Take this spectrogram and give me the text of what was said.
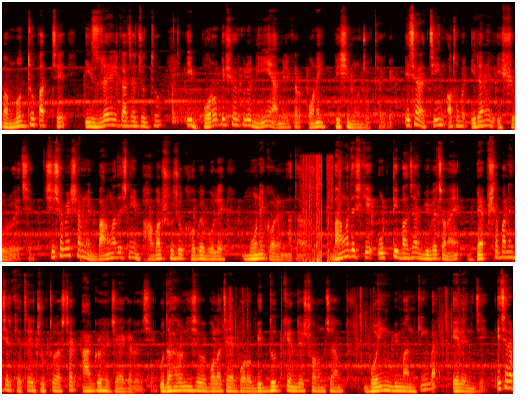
বা মধ্যপ্রাচ্যে ইসরায়েল গাজা যুদ্ধ, এই বড় বিষয়গুলো নিয়ে আমেরিকার অনেক বেশি মনোযোগ থাকবে। এছাড়া চীন অথবা ইরানের ইস্যুও রয়েছে। সেসবের সামনে বাংলাদেশ নিয়ে ভাবার সুযোগ হবে বলে মনে করেন না তারা। বাংলাদেশকে উঠতি বাজার বিবেচনায় ব্যবসা বাণিজ্যের ক্ষেত্রে যুক্তরাষ্ট্রের আগ্রহের জায়গা রয়েছে। উদাহরণ হিসেবে বলা যায় বড় বিদ্যুৎ কেন্দ্রের সরঞ্জাম, বোয়িং বিমান কিংবা এলএনজি এছাড়া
